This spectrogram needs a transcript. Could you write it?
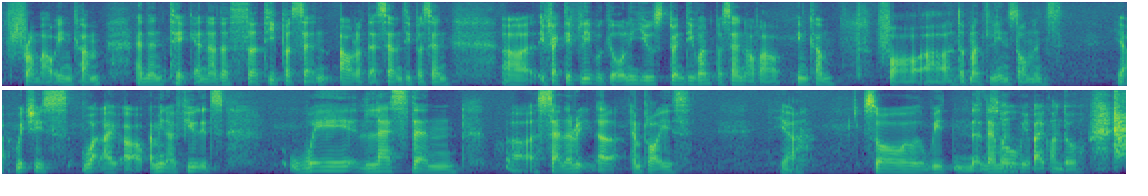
from our income and then take another 30% out of that 70%, uh, effectively we could only use 21% of our income for uh, the monthly installments. Yeah, which is what I uh, I mean I feel it's way less than uh, salaried uh, employees. Yeah. So we then So we buy condo.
